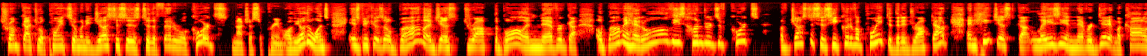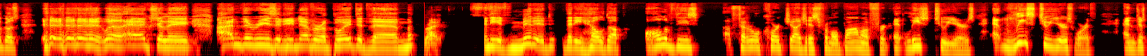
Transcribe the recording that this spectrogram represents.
Trump got to appoint so many justices to the federal courts, not just Supreme, all the other ones, is because Obama just dropped the ball and never got. Obama had all these hundreds of courts of justices he could have appointed that had dropped out, and he just got lazy and never did it. McConnell goes, Well, actually, I'm the reason he never appointed them. Right. And he admitted that he held up all of these federal court judges from Obama for at least two years, at least two years worth, and just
